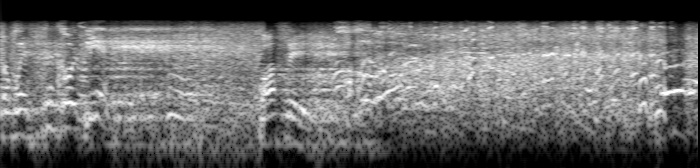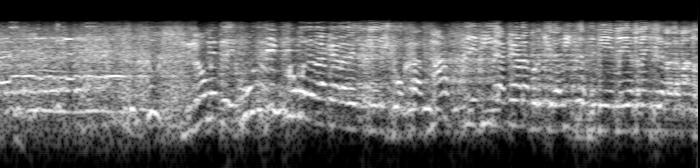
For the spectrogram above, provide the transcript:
No puede ser. ¡Golpeé! ¡Pase! cara porque la vista se me inmediatamente va a la mano.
